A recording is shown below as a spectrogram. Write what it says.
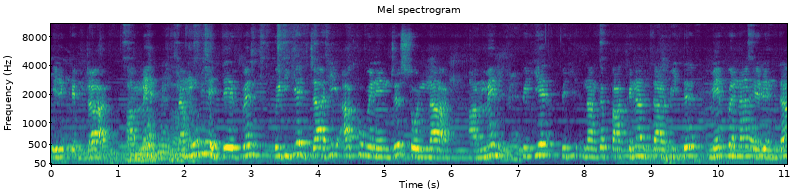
இருக்கின்றார். ஆமென். நம்முடைய தேவன் பெரிய ஜாதி ஆக்குவேன் என்று சொன்னார். ஆமென் பெரிய பெரிய நாங்கள் பார்க்கணும் தாவீது மேப்பனா இருந்தா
